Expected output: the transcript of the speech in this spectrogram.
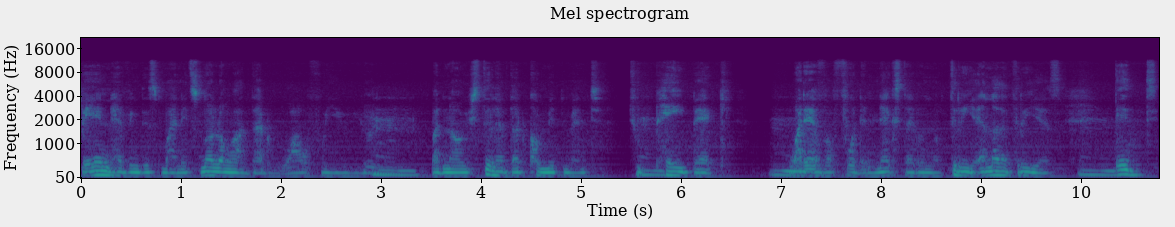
been having this money, it's no longer that wow for you. You're, mm. But now you still have that commitment to mm. pay back mm. whatever for the next, I don't know, three, another three years. It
